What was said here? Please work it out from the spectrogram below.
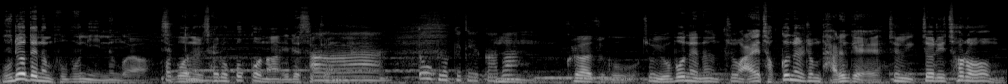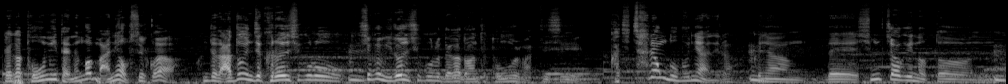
우려되는 부분이 있는 거야 직원을 어떤? 새로 뽑거나 이랬을 경우에 아, 또 그렇게 될까봐? 음, 그래가지고 좀 요번에는 좀 아예 접근을 좀 다르게 지금 익절이처럼 내가 도움이 되는 건 많이 없을 거야 근데 나도 이제 그런 식으로 음. 지금 이런 식으로 내가 너한테 도움을 받듯이 같이 촬영 부분이 아니라 음. 그냥 내 심적인 어떤 음.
